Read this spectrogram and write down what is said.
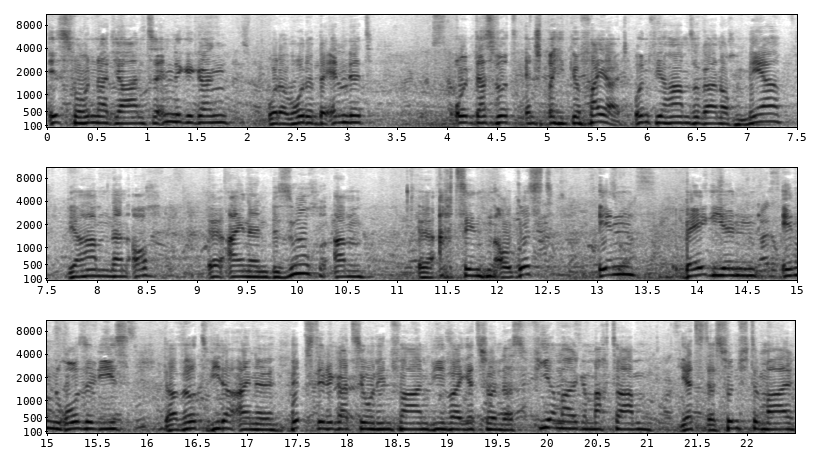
ist vor 100 Jahren zu Ende gegangen oder wurde beendet und das wird entsprechend gefeiert. Und wir haben sogar noch mehr. Wir haben dann auch äh, einen Besuch am äh, 18. August in Belgien, in Roselis. Da wird wieder eine BIPS-Delegation hinfahren, wie wir jetzt schon das viermal gemacht haben, jetzt das fünfte Mal.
